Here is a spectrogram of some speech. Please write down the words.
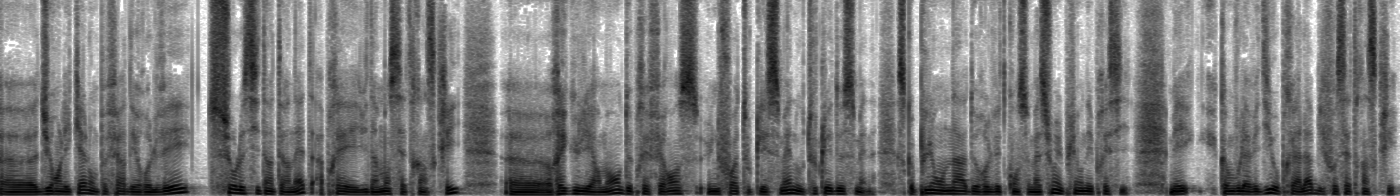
euh, durant lesquels on peut faire des relevés sur le site internet, après évidemment s'être inscrit euh, régulièrement, de préférence une fois toutes les semaines ou toutes les deux semaines. Parce que plus on a de relevés de consommation et plus on est précis. Mais comme vous l'avez dit, au préalable, il faut s'être inscrit.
